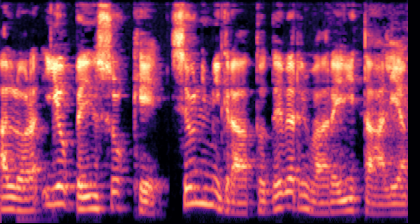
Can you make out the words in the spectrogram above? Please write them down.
Allora, io penso che se un immigrato deve arrivare in Italia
